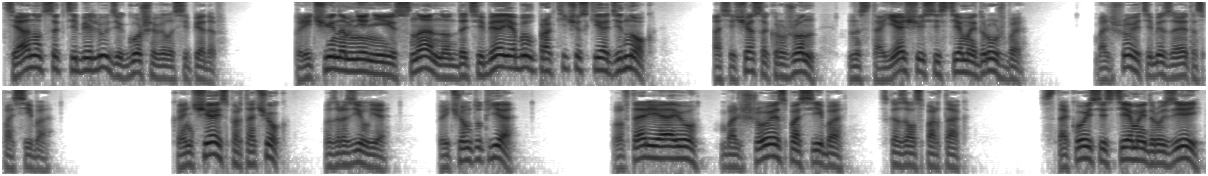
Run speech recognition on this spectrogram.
«Тянутся к тебе люди, Гоша Велосипедов. Причина мне не ясна, но до тебя я был практически одинок, а сейчас окружен настоящей системой дружбы. Большое тебе за это спасибо». «Кончай, Спартачок», — возразил я. «При чем тут я?» «Повторяю, большое спасибо», — сказал Спартак. «С такой системой друзей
